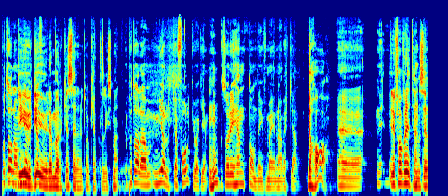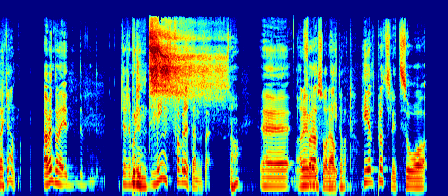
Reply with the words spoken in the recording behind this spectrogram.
På tal om, det är, ju, mjölka, det är ju den mörka sidan utav kapitalismen. på tal om mjölka folk Joakim, Mhm. så har det hänt någonting för mig den här veckan. Jaha, Eh, är det favorithändelse i veckan? jag vet inte om det är det- kanske min, minst favorithändelse. Jaha, Eh, ja, det är för väl att så det alltid har varit. Helt plötsligt så,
